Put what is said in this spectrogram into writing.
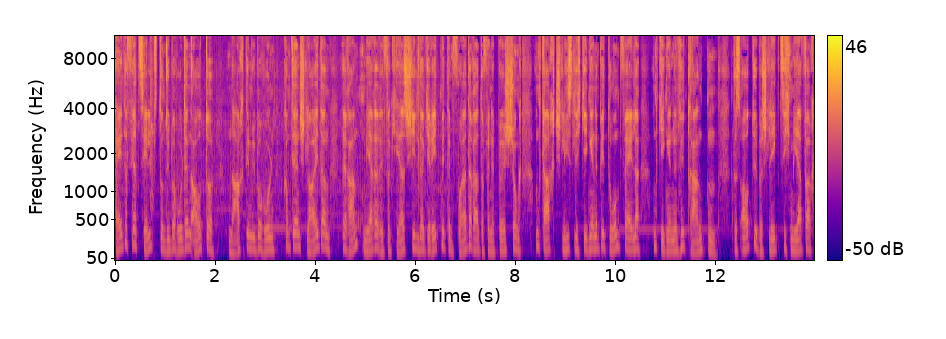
Haider fährt selbst und überholt ein Auto. Nach dem Überholen kommt er in Schleudern, er rammt mehrere Verkehrsschilder, gerät mit dem Vorderrad auf eine Böschung und kracht schließlich gegen einen Betonpfeiler und gegen einen Hydranten. Das Auto überschlägt sich mehrfach.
